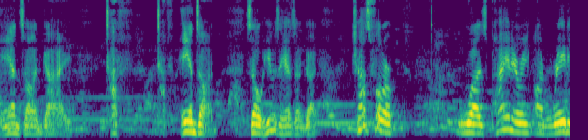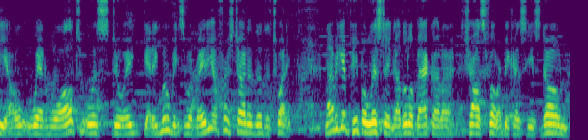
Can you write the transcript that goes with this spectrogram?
hands-on guy. Tough, tough, hands-on. So he was a hands-on guy. Charles Fuller was pioneering on radio when Walt was doing getting movies. When radio first started in the 20s. Let me give people listening a little background on Charles Fuller because he's known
